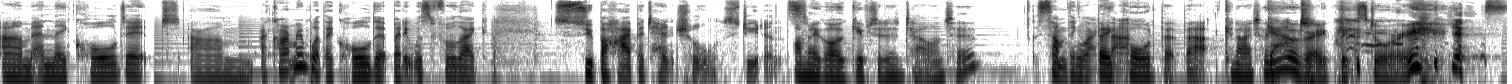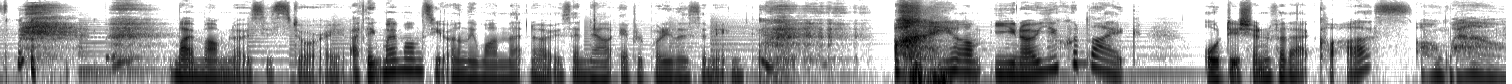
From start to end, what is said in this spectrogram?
Um, and they called it, um, I can't remember what they called it, but it was for like super high potential students. Oh my god, gifted and talented. something like They that. They called that that. Can I tell you a very quick story? yes. my mum knows this story. I think my mum's the only one that knows, and now everybody listening. I um, you know, you could like audition for that class. Oh, wow.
